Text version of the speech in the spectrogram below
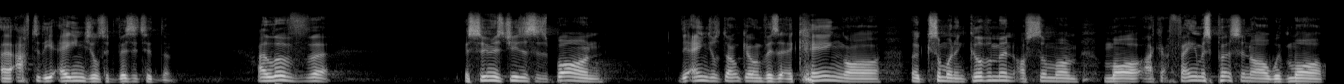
uh, after the angels had visited them. I love that as soon as Jesus is born, the angels don't go and visit a king or someone in government or someone more like a famous person or with more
